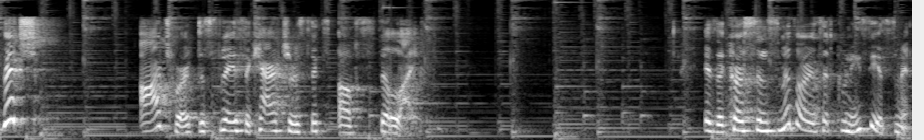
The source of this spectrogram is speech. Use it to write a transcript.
which artwork displays the characteristics of still life? Is it Kirsten Smith or is it Quinicia Smith?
